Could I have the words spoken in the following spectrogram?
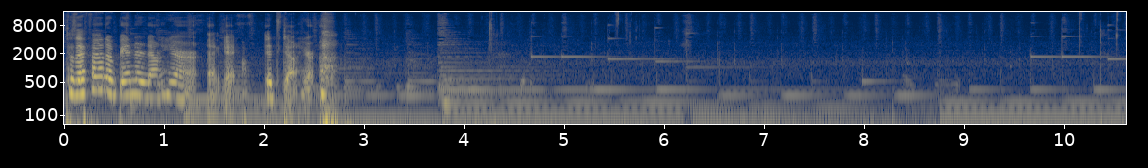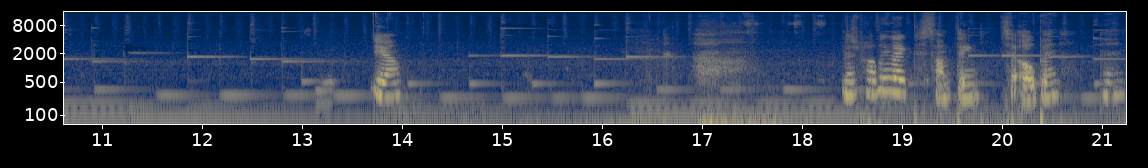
Because I found a banner down here. yeah, it's down here. Yeah. There's probably like something to open and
